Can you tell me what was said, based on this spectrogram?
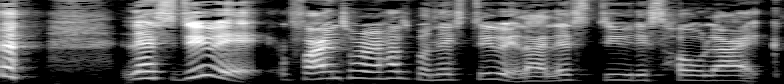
let's do it. Find Tori a husband. Let's do it. Like, let's do this whole like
